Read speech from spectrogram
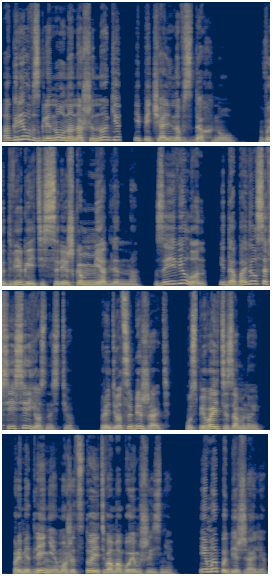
Агрел взглянул на наши ноги и печально вздохнул. «Вы двигаетесь слишком медленно», – заявил он и добавил со всей серьезностью. «Придется бежать. Успевайте за мной. Промедление может стоить вам обоим жизни». И мы побежали.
